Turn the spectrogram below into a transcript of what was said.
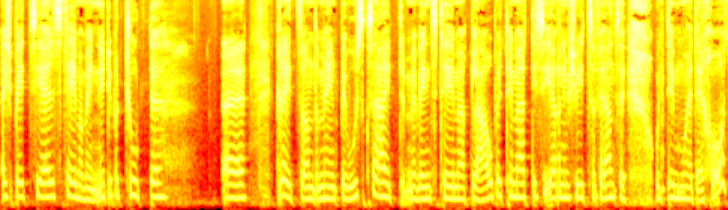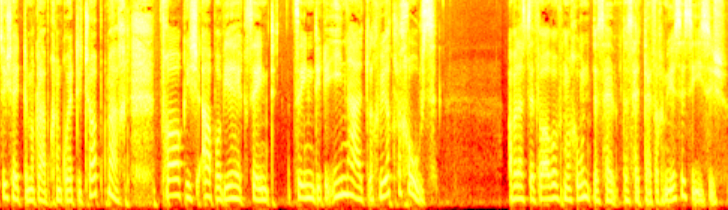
ein spezielles Thema. Wir haben nicht über die Schutten äh, geredet, sondern wir haben bewusst gesagt, wir wollen das Thema Glauben thematisieren im Schweizer Fernsehen. Und dann muss der kommen, sonst hätten wir, glaube ich, keinen guten Job gemacht. Die Frage ist aber, wie sehen die Sendungen inhaltlich wirklich aus? Aber dass der Vorwurf mal kommt, das, das hätte einfach müssen sein. Ist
